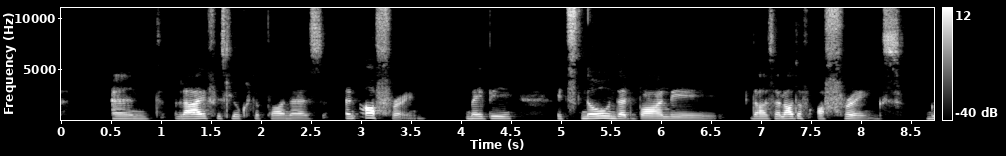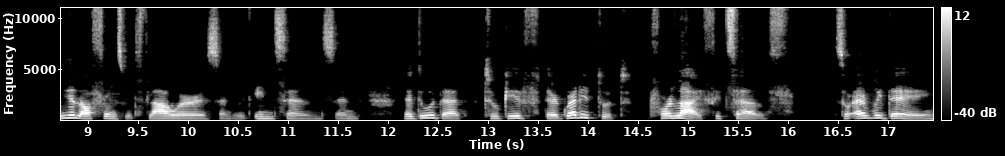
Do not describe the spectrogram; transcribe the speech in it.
and life is looked upon as an offering. Maybe it's known that Bali does a lot of offerings, real offerings with flowers and with incense, and they do that to give their gratitude for life itself. So every day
